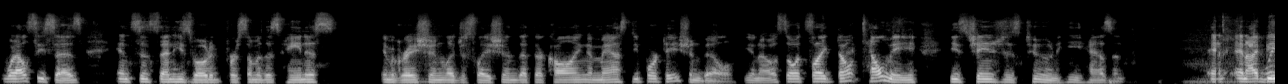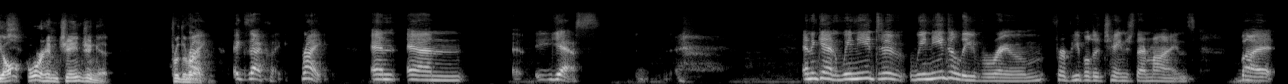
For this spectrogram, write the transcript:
what else he says. And since then, he's voted for some of this heinous immigration legislation that they're calling a mass deportation bill, you know? So it's like, don't tell me he's changed his tune. He hasn't. And, and I'd be Which- all for him changing it for the right record. exactly right and and uh, yes and again we need to we need to leave room for people to change their minds but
